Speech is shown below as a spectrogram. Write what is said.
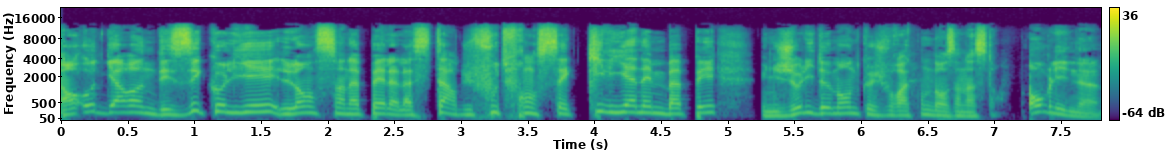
En Haute-Garonne, des écoliers lancent un appel à la star du foot français Kylian Mbappé. Une jolie demande que je vous raconte dans un instant. Omblin.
